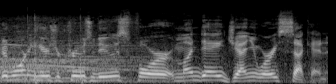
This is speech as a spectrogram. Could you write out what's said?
Good morning. Here's your cruise news for Monday, January 2nd.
